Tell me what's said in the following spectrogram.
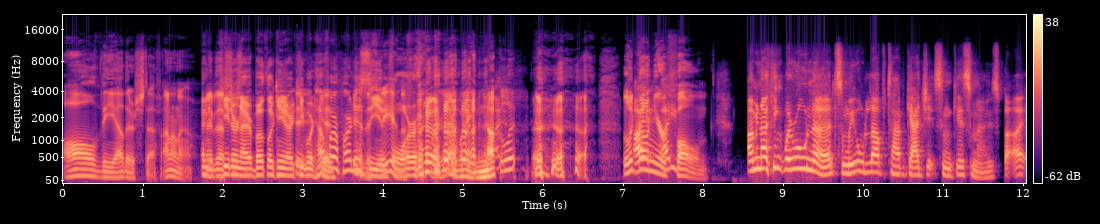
all the other stuff. I don't know. and Maybe that's Peter and I are both looking at our keyboard. How Yeah, far apart yeah, is the Z C and and four? four. Yeah, what knuckle it? Look I- on your I- phone. I mean, I think we're all nerds and we all love to have gadgets and gizmos, but I,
